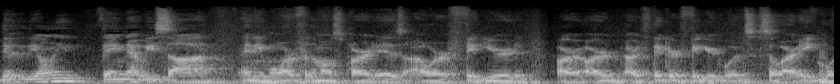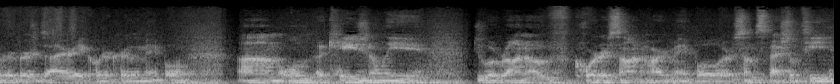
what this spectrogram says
the, the only thing that we saw anymore, for the most part, is our figured, our our, our thicker figured woods. So our eight quarter bird's eye, or eight quarter curly maple. Um, we'll occasionally do a run of quarter sawn hard maple or some specialty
